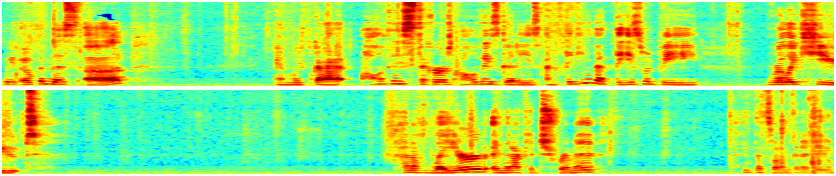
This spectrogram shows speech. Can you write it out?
we open this up and we've got all of these stickers, all of these goodies. I'm thinking that these would be really cute, kind of layered, and then I could trim it. I think that's what I'm gonna do.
